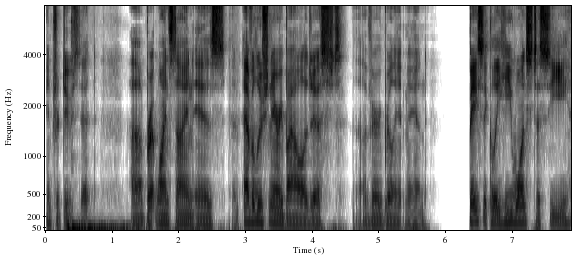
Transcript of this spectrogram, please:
introduced it. Uh, Bret Weinstein is an evolutionary biologist, a very brilliant man. Basically, he wants to see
